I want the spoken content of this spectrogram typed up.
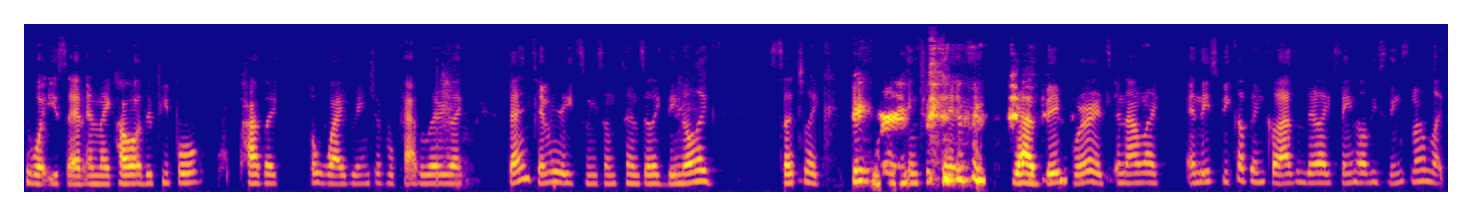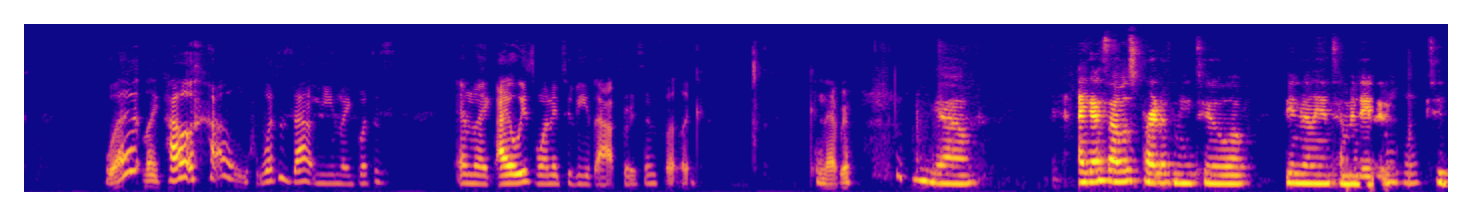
to what you said and like how other people have like a wide range of vocabulary like that intimidates me sometimes. Like they know like such like big words, yeah, big words, and I'm like, and they speak up in class and they're like saying all these things, and I'm like, what? Like how how what does that mean? Like what does and like I always wanted to be that person, but like can never. yeah, I guess that was part of me too of being really intimidated mm-hmm. to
